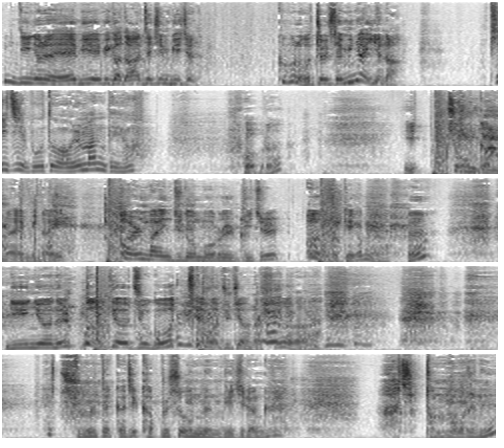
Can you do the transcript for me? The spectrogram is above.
니년의 애비애비가 나한테 진 빚은 그건 어쩔 셈이냐 이년아 빚이 모두 얼만데요? 뭐라? 이 종갓나임이나 이 얼마인지도 모를 빚을 어떻게 갚냐 어? 니년을 먹여주고 채워주지 않았어 죽을 때까지 갚을 수 없는 빚이란 걸 아직도 모르네?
